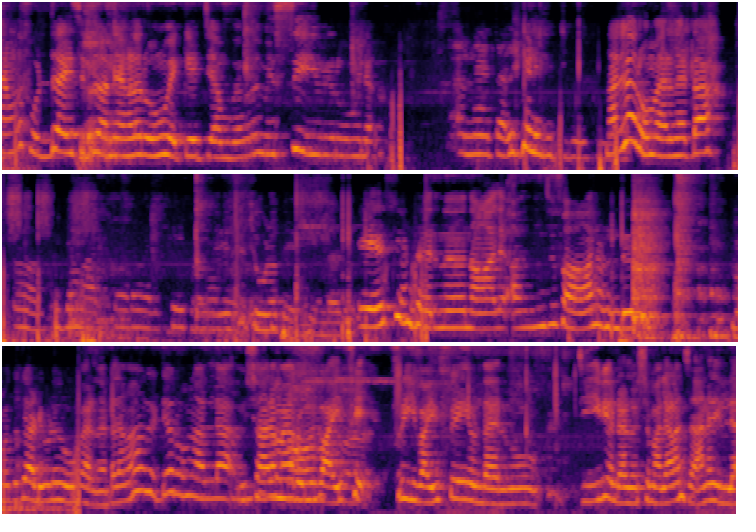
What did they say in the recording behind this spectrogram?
ഞങ്ങൾ ഫുഡ് കഴിച്ചിട്ട് വന്ന് ഞങ്ങൾ റൂം വെക്കേറ്റ് ചെയ്യാൻ പോകും ഞങ്ങൾ മിസ് ചെയ്യും ഈ റൂമിൽ നല്ല റൂമായിരുന്നു കേട്ടാ. എ സി ഉണ്ടായിരുന്നു. നാല് അഞ്ച് ഫാനുണ്ട്. മൊത്തത്തിൽ അടിപൊളി റൂമായിരുന്നു കേട്ടോ. ഞങ്ങൾ കിട്ടിയ റൂം നല്ല വിശാലമായ റൂം വൈഫൈ ഫ്രീ വൈഫൈ ഉണ്ടായിരുന്നു ടി വി ഉണ്ടായിരുന്നു പക്ഷെ മലയാളം ചാനലില്ല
